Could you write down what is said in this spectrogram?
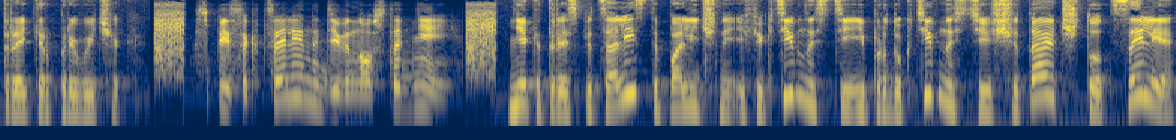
трекер привычек. Список целей на 90 дней. Некоторые специалисты по личной эффективности и продуктивности считают, что цели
